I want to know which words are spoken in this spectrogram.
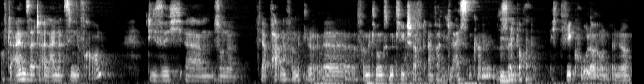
auf der einen Seite alleinerziehende Frauen, die sich ähm, so eine ja, Partnervermittlungsmitgliedschaft äh, einfach nicht leisten können. Das ist mhm. halt doch echt viel Kohle. Und wenn du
